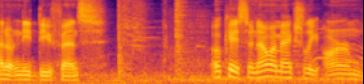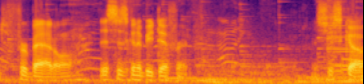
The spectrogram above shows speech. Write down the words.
I don't need defense. Okay, so now I'm actually armed for battle. This is going to be different. Let's just go.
